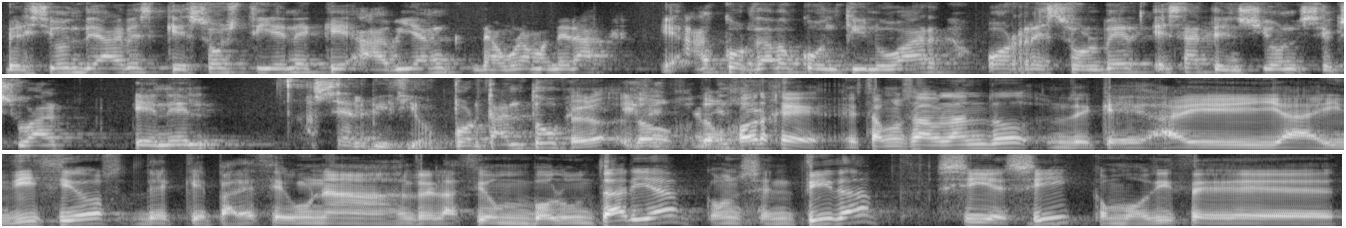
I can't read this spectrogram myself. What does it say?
versión de Alves que sostiene que habían de alguna manera acordado continuar o resolver esa tensión sexual en el servicio. Por tanto... Pero, don, Jorge, estamos hablando de que hay ya indicios de que parece una relación voluntaria, consentida, sí es sí, como dicen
